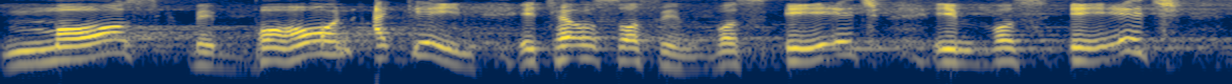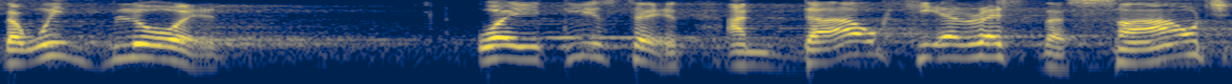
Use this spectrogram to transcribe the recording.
must be born again. It tells us in verse 8, in verse 8, the wind bloweth where it listeth, and thou hearest the sound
